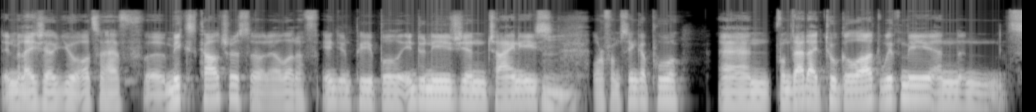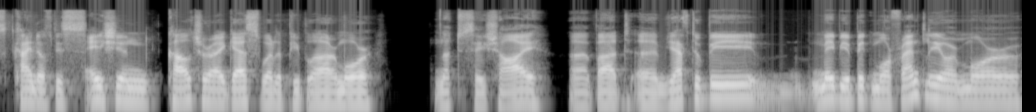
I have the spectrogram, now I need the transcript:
In Malaysia, you also have uh, mixed cultures. So there are a lot of Indian people, Indonesian, Chinese, mm. or from Singapore. And from that, I took a lot with me. And, and it's kind of this Asian culture, I guess, where the people are more, not to say shy, uh, but um, you have to be maybe a bit more friendly or more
